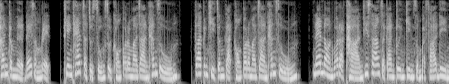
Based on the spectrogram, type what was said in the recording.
ขั้นกำเนิดได้สำเร็จ เพียงแค่จากจุดสูงสุดของปรมาจารย์ขั้นสูง กลายเป็นขีดจำกัดของปรมาจารย์ขั้นสูง แน่นอนว่าหลักฐานที่สร้างจากการกลืนกินสมบัติฟ้าดิน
